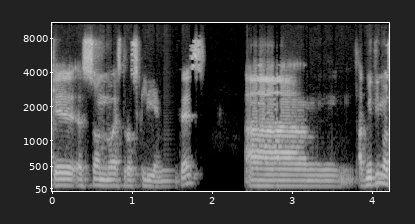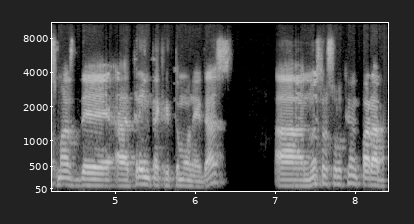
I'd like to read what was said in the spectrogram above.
que son nuestros clientes admitimos más de 30 criptomonedas. nuestra solución para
